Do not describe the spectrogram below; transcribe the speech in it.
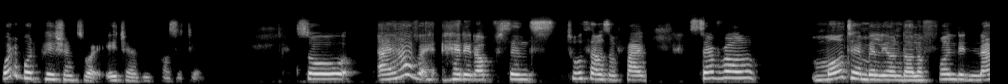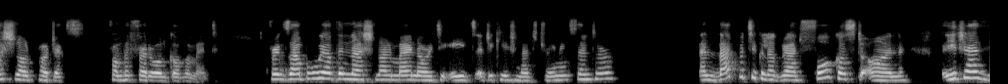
what about patients who are HIV positive? So I have headed up since 2005 several multi million dollar funded national projects from the federal government. For example, we have the National Minority AIDS Education and Training Center. And that particular grant focused on HIV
